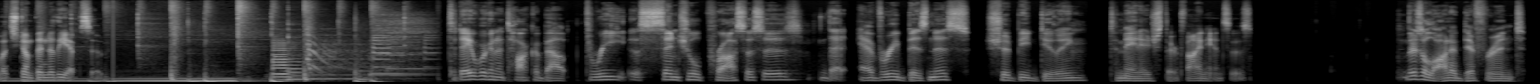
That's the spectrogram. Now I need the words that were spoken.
Let's jump into the episode. Today, we're going to talk about three essential processes that every business should be doing to manage their finances there's a lot of different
